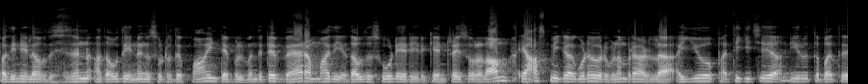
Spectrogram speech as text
பதினேழாவது சீசன் அதாவது என்னங்க சொல்கிறது பாயிண்ட் டேபிள் வந்துட்டு வேற மாதிரி அதாவது சூடேறி இருக்கு என்றே சொல்லலாம். யாஸ்மிகா கூட ஒரு விளம்பரம் ஐயோ பத்திக்கிச்சு அனிருத்தை பார்த்து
